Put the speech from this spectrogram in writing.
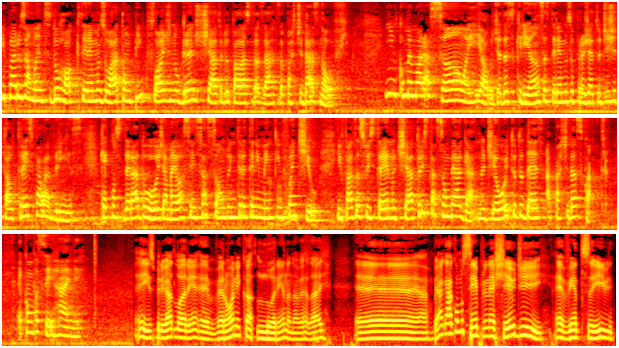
E para os amantes do rock, teremos o Atom Pink Floyd no Grande Teatro do Palácio das Artes a partir das 9. E em comemoração aí ao Dia das Crianças, teremos o projeto digital Três Palavrinhas, que é considerado hoje a maior sensação do entretenimento infantil e faz a sua estreia no Teatro Estação BH, no dia 8 do 10, a partir das 4. É com você, Rainer. É isso, obrigado, Lorena, é, Verônica, Lorena, na verdade. É, BH, como sempre, né? Cheio de eventos aí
